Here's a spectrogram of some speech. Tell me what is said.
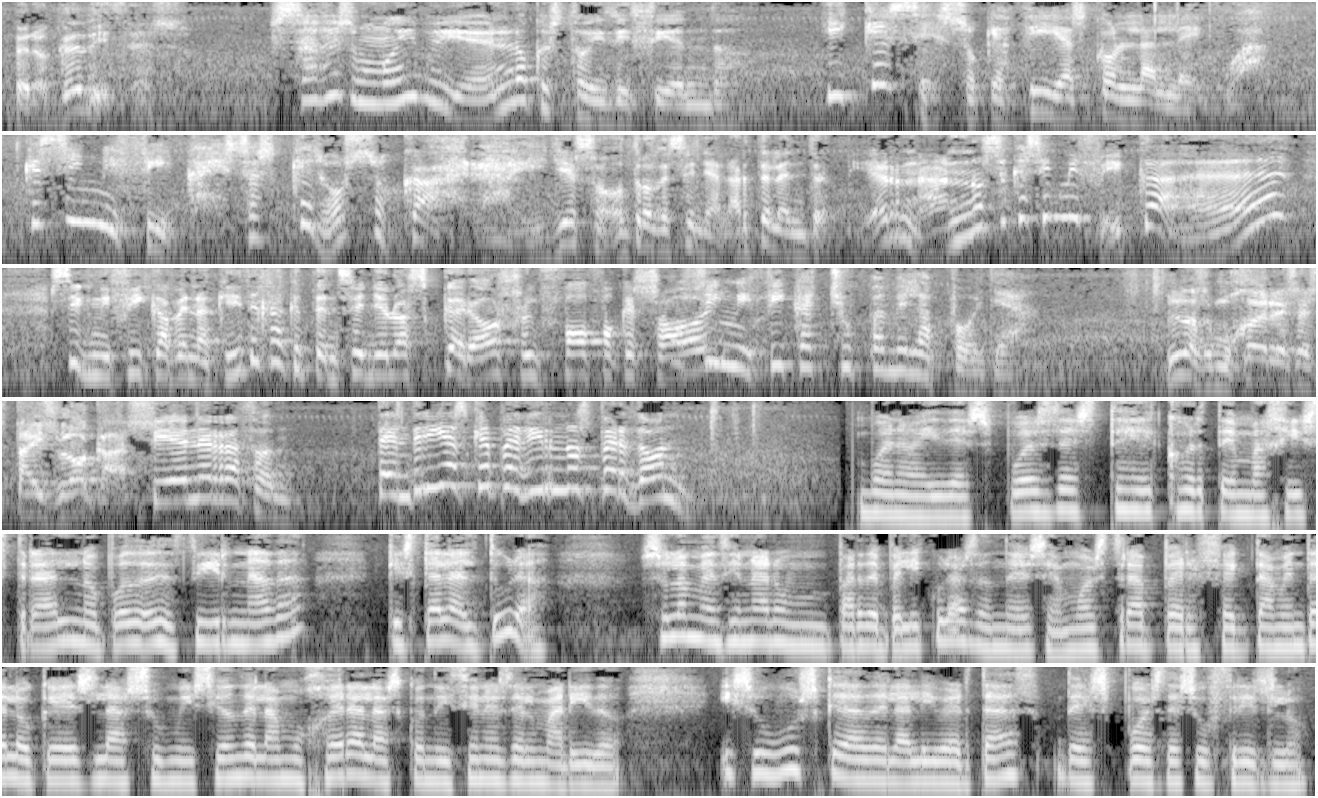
¿Pero qué dices? Sabes muy bien lo que estoy diciendo. ¿Y qué es eso que hacías con la lengua? ¿Qué significa? Es asqueroso. Caray, y eso otro de señalarte la entrepierna. No sé qué significa, ¿eh? ¿Significa ven aquí, deja que te enseñe lo asqueroso y fofo que soy? ¿O significa chúpame la polla? Las mujeres estáis locas. Tienes razón. Tendrías que pedirnos perdón. Bueno, y después de este corte magistral no puedo decir nada que esté a la altura. Solo mencionar un par de películas donde se muestra perfectamente lo que es la sumisión de la mujer a las condiciones del marido y su búsqueda de la libertad después de sufrirlo.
